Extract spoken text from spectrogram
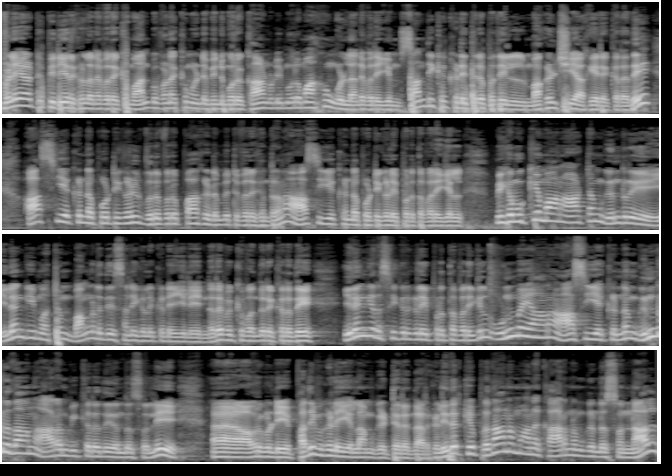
விளையாட்டு பிரியர்கள் அனைவருக்கும் அன்பு வணக்கம். வேண்டும் இன்னும் ஒரு காணொளி மூலமாக உங்கள் அனைவரையும் சந்திக்க கிடைத்திருப்பதில் மகிழ்ச்சியாக இருக்கிறது. ஆசிய கிண்ண போட்டிகள் விறுவிறுப்பாக இடம்பெற்று வருகின்றன. ஆசிய கிண்ண போட்டிகளை பொறுத்தவரையில் மிக முக்கியமான ஆட்டம் இன்று இலங்கை மற்றும் பங்களாதேஷ் அணிகளுக்கு இடையிலே நிறைவுக்கு வந்திருக்கிறது. இலங்கை ரசிகர்களை பொறுத்தவரையில் உண்மையான ஆசிய கிண்ணம் இன்றுதான் ஆரம்பிக்கிறது என்று சொல்லி அவர்களுடைய பதிவுகளை எல்லாம் கேட்டிருந்தார்கள். இதற்கு பிரதானமான காரணம் என்று சொன்னால்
